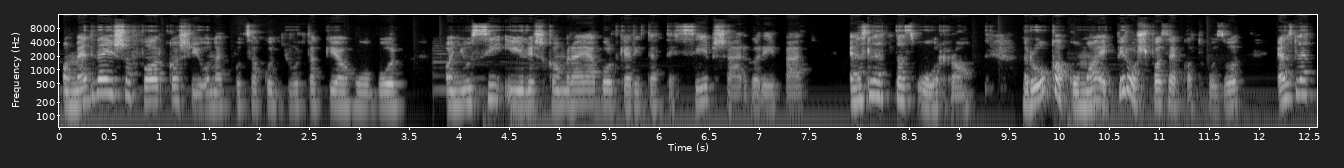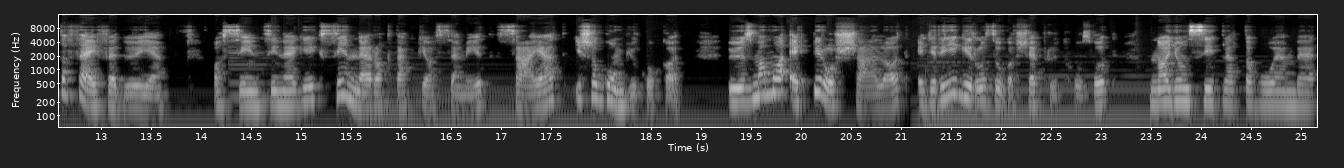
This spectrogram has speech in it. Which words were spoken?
A medve és a farkas jó nagy pocakot gyúrtak ki a hóból, a nyuszi éléskamrájából kerített egy szép sárgarépát. Ez lett az orra. Róka koma egy piros fazekat hozott, ez lett a fejfedője. A széncinegék szénnel rakták ki a szemét, száját és a gombjukokat. Őzmama egy piros sálat, egy régi rozoga seprőt hozott, nagyon szép lett a hóember,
